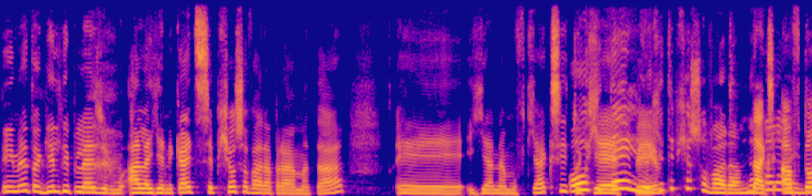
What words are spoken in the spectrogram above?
είναι το guilty pleasure μου. Αλλά γενικά έτσι σε πιο σοβαρά πράγματα. Ε, για να μου φτιάξει το Όχι, κέφι. τέλειο. Γιατί πιο σοβαρά; Μια Εντάξει, χαρά αυτό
